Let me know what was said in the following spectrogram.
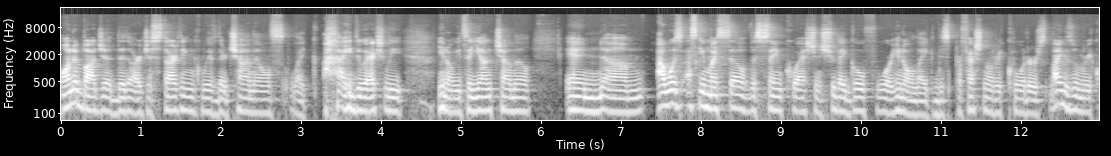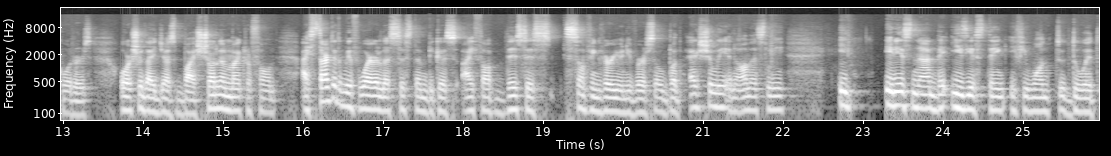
on a budget that are just starting with their channels like I do actually, you know, it's a young channel and um, I was asking myself the same question should I go for, you know, like these professional recorders, like Zoom recorders, or should I just buy shotgun microphone? I started with wireless system because I thought this is something very universal, but actually and honestly, it, it is not the easiest thing if you want to do it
